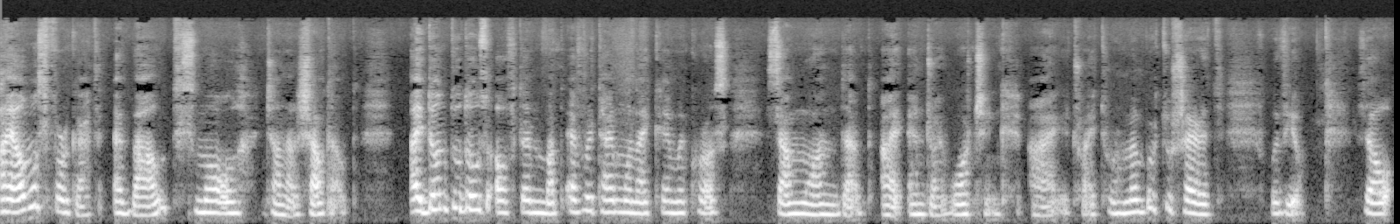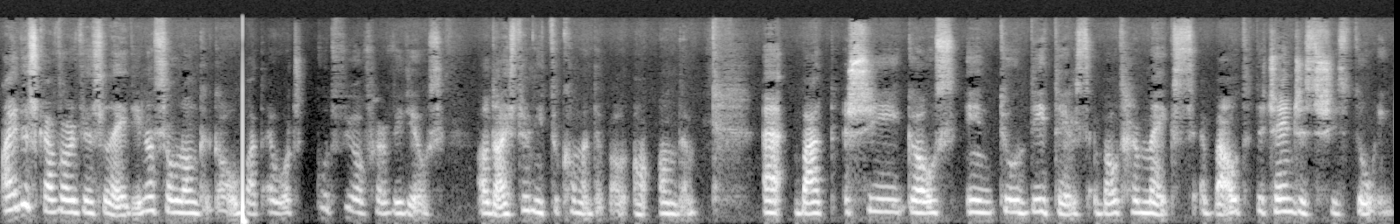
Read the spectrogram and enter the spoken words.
I almost forgot about small channel shout out. I don't do those often, but every time when I came across someone that I enjoy watching, I try to remember to share it with you. So I discovered this lady not so long ago, but I watched a good few of her videos, although I still need to comment about on, them. Uh, but she goes into details about her makes, about the changes she's doing.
